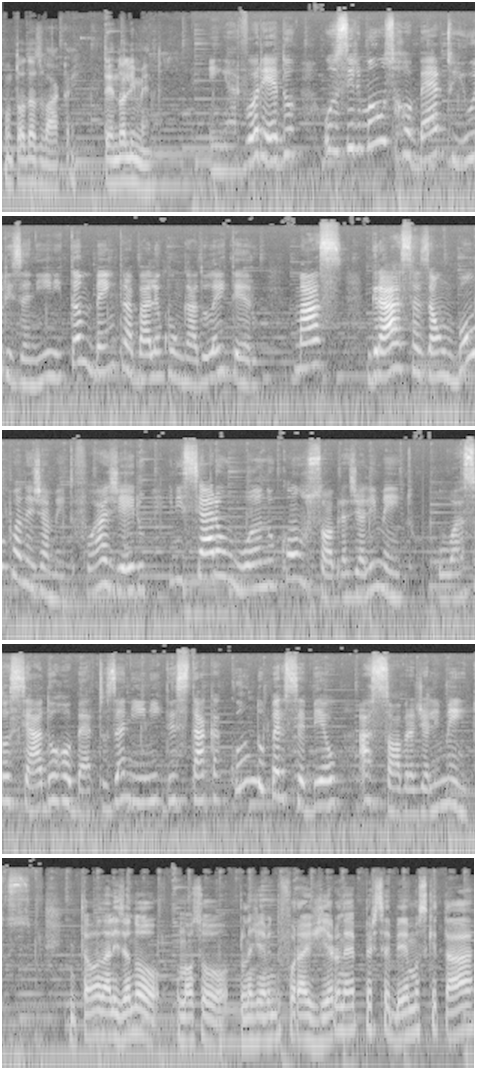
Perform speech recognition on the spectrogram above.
com todas as vacas, tendo alimento. Em Arvoredo, os irmãos Roberto e Yuri Zanini também trabalham com gado leiteiro, mas, graças a um bom planejamento forrageiro, iniciaram o ano com sobras de alimento. O associado Roberto Zanini destaca quando percebeu a sobra de alimentos. Então, analisando o nosso planejamento forageiro, né, percebemos que está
